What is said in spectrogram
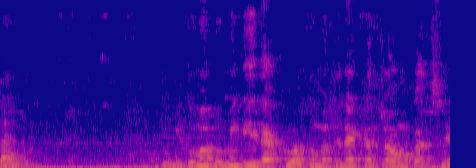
কেন? তুমি তোমার রুমে গিয়ে দেখো তোমার জন্য একটা চমক আছে।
